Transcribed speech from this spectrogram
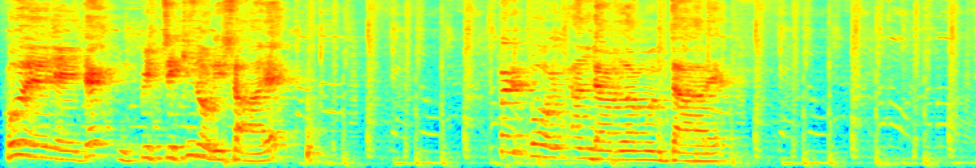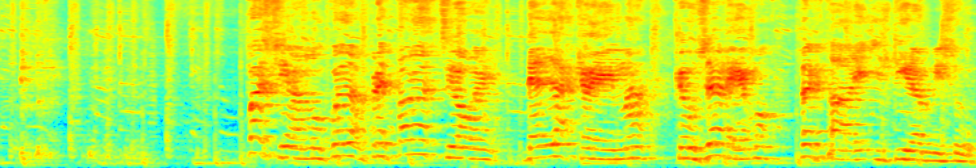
Come vedete, un pizzichino di sale per poi andarlo a montare. Passiamo con la preparazione della crema che useremo per fare il tiramisù.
